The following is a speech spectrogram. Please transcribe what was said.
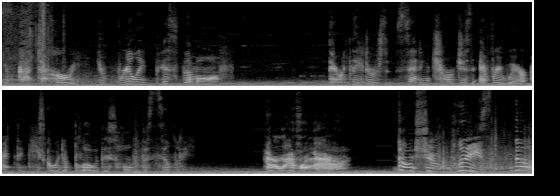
You've got to hurry. You've really pissed them off. Their leader's setting charges everywhere. I think he's going to blow this whole facility. Get away from there! Don't shoot, please! No!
